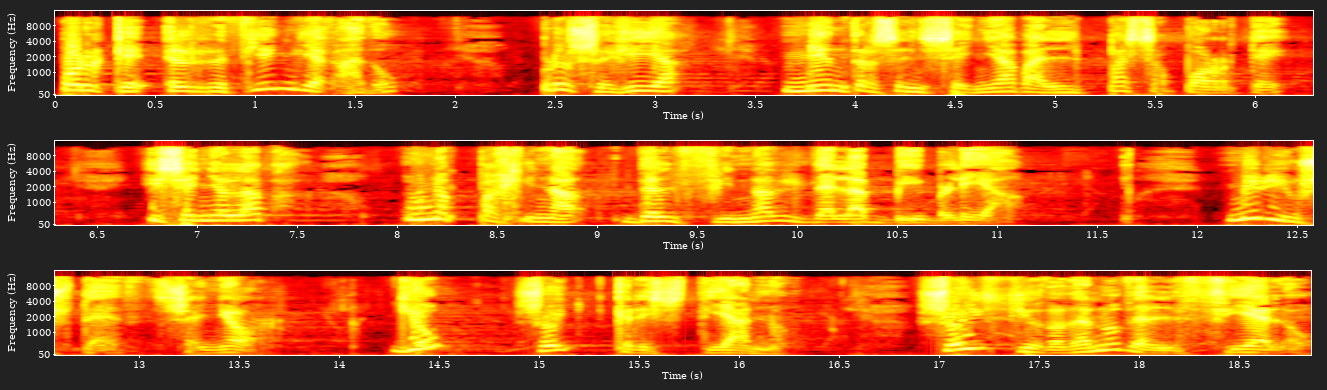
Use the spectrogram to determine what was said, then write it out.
porque el recién llegado proseguía mientras enseñaba el pasaporte y señalaba una página del final de la Biblia. Mire usted, señor, yo soy cristiano, soy ciudadano del cielo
